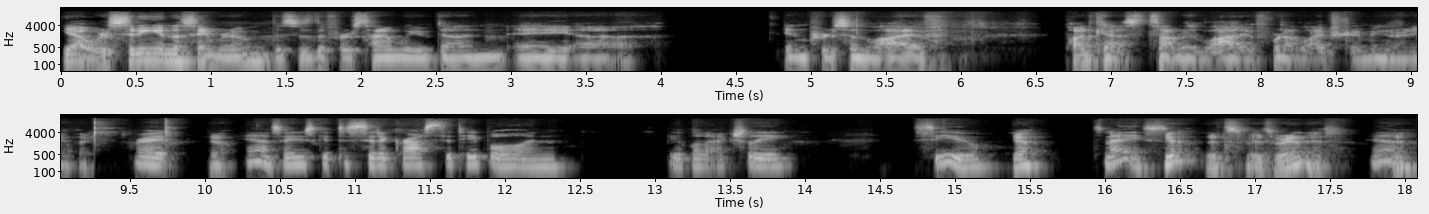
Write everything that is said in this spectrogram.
yeah, we're sitting in the same room. This is the first time we've done a uh, in-person live podcast. It's not really live. We're not live streaming or anything. Right. Yeah. Yeah. So I just get to sit across the table and be able to actually see you. Yeah. It's nice. Yeah. It's it's very nice. Yeah. Yeah.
